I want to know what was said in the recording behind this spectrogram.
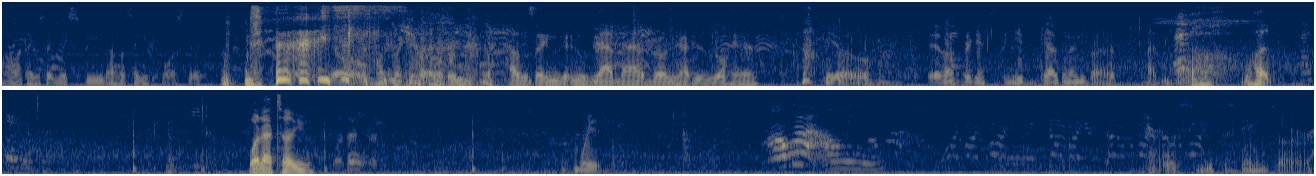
Oh, I thought you said your speed. I was gonna say you forced it. Yo, I was like, yo. I was gonna say you, you was that mad, bro. You had to just go ham. yo. If I'm freaking speed guys in 95, I'd be oh, dead. Oh, what? What'd I tell you? Wait. Alright, let's see what the standings are.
